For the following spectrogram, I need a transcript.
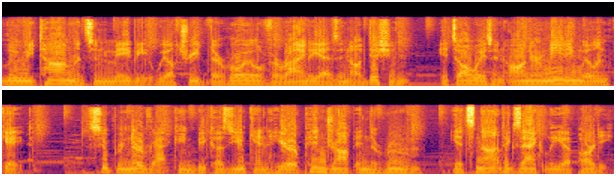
Louis Tomlinson Maybe we'll treat the Royal Variety as an audition, it's always an honor meeting Will and Kate. Super nerve-wracking because you can hear a pin drop in the room, it's not exactly a party.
